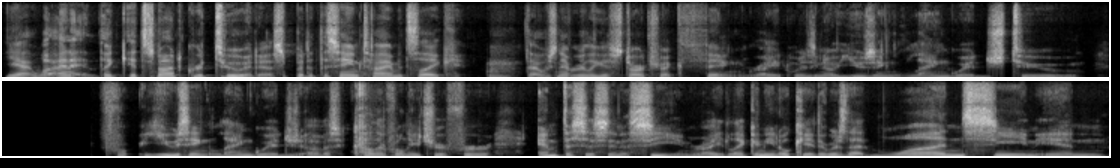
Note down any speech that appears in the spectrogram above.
Yeah, well, and it, like it's not gratuitous, but at the same time, it's like that was never really a Star Trek thing, right? Was you know using language to for using language of a colorful nature for emphasis in a scene, right? Like, I mean, okay, there was that one scene in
